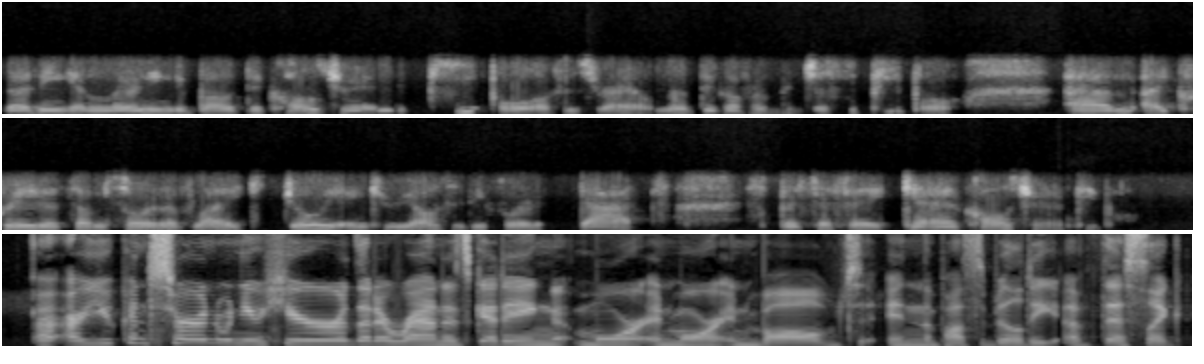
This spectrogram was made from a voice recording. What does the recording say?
studying and learning about the culture and the people of Israel, not the government, just the people, um, I created some sort of like joy and curiosity for that specific uh, culture and people. Are you concerned when you hear that Iran is getting more and more involved in the possibility of this? Like,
